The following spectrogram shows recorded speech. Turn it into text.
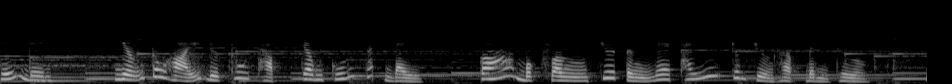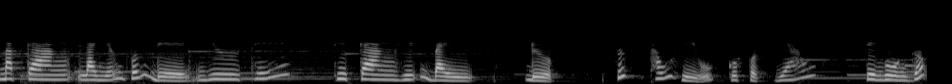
Thế nên, những câu hỏi được thu thập trong cuốn sách này có một phần chưa từng nghe thấy trong trường hợp bình thường, mà càng là những vấn đề như thế thì càng hiển bày được thấu hiểu của phật giáo về nguồn gốc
